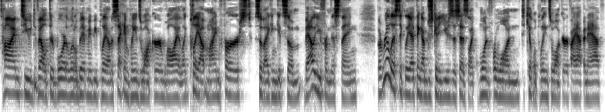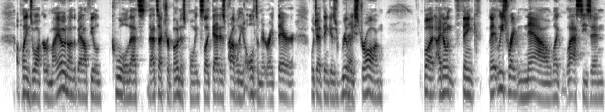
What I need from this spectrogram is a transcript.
time to develop their board a little bit, maybe play out a second planeswalker while I like play out mine first so that I can get some value from this thing. But realistically, I think I'm just going to use this as like one for one to kill a planeswalker if I happen to have a planeswalker of my own on the battlefield. Cool, that's that's extra bonus points. Like that is probably an ultimate right there, which I think is really right. strong. But I don't think, at least right now, like last season,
